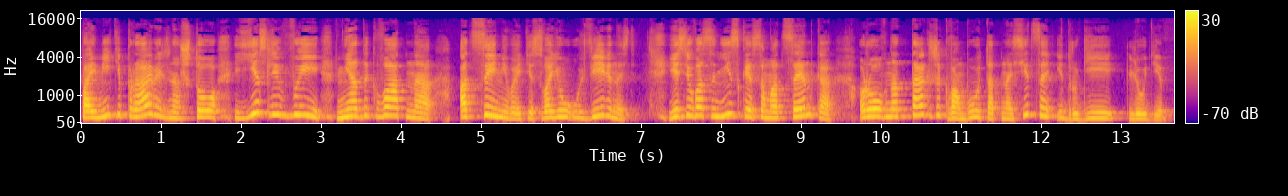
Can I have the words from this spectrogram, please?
Поймите правильно, что если вы неадекватно оцениваете свою уверенность, если у вас низкая самооценка, ровно так же к вам будут относиться и другие люди.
